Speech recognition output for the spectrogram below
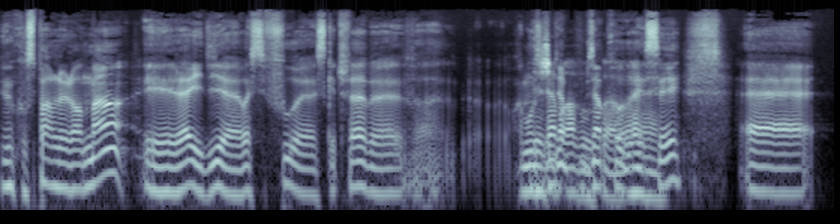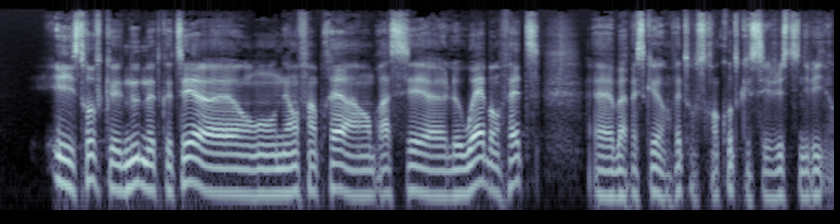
et donc on se parle le lendemain et là il dit euh, ouais c'est fou euh, Sketchfab euh, vraiment Déjà, bien, bravo, bien quoi, progressé. Euh, et il se trouve que nous, de notre côté, euh, on est enfin prêt à embrasser euh, le web, en fait, euh, bah parce que en fait, on se rend compte que c'est juste inévitable.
